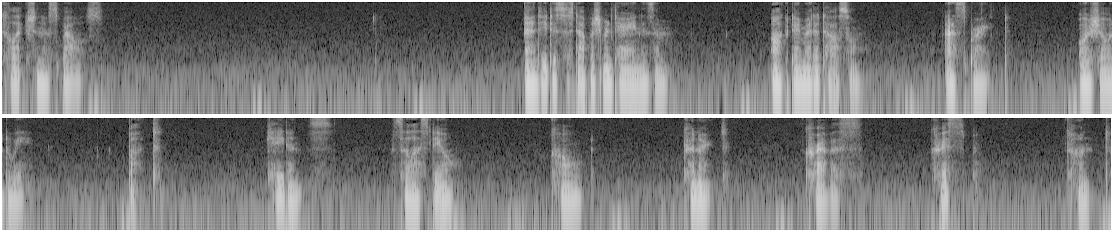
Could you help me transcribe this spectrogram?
collection of spells. Anti disestablishmentarianism, arctometatarsal, aspirate, aujourd'hui, butt, cadence, celestial, cold, connote, crevice, crisp, cunt,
